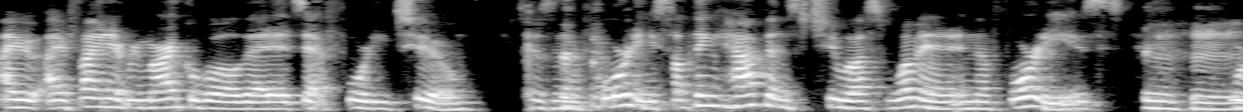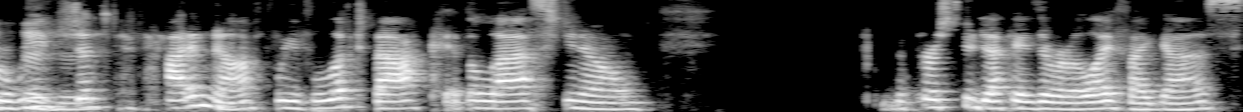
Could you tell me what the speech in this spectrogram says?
I, I find it remarkable that it's at 42 because in the 40s something happens to us women in the 40s mm-hmm, where we've mm-hmm. just had enough. We've looked back at the last, you know, the first two decades of our life, I guess.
